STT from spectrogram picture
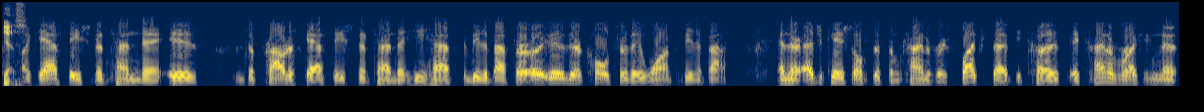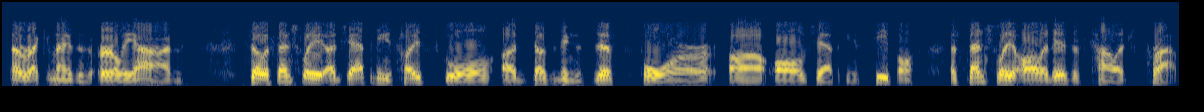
Yes. A gas station attendant is the proudest gas station attendant. He has to be the best. Or uh, their culture, they want to be the best. And their educational system kind of reflects that because it kind of recogni- uh, recognizes early on so essentially, a Japanese high school uh, doesn't exist for uh, all Japanese people. Essentially, all it is is college prep.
